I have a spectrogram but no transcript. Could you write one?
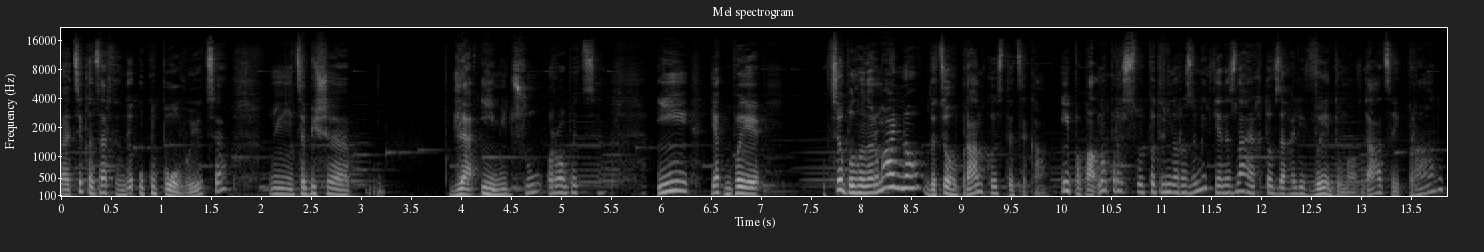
е, ці концерти не окуповуються. Це більше для іміджу робиться. І якби. Все було нормально до цього пранку з ТЦК. І попав. Ну просто потрібно розуміти, я не знаю, хто взагалі видумав да, цей пранк.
